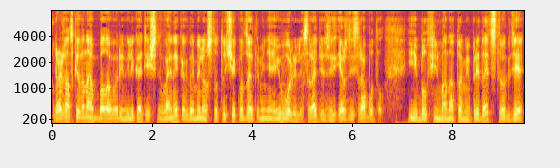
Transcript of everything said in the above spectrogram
Гражданская война была во время Великой Отечественной войны, когда миллион сто тысяч человек, вот за это меня и уволили с радио, я же здесь работал. И был фильм «Анатомия предательства», где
